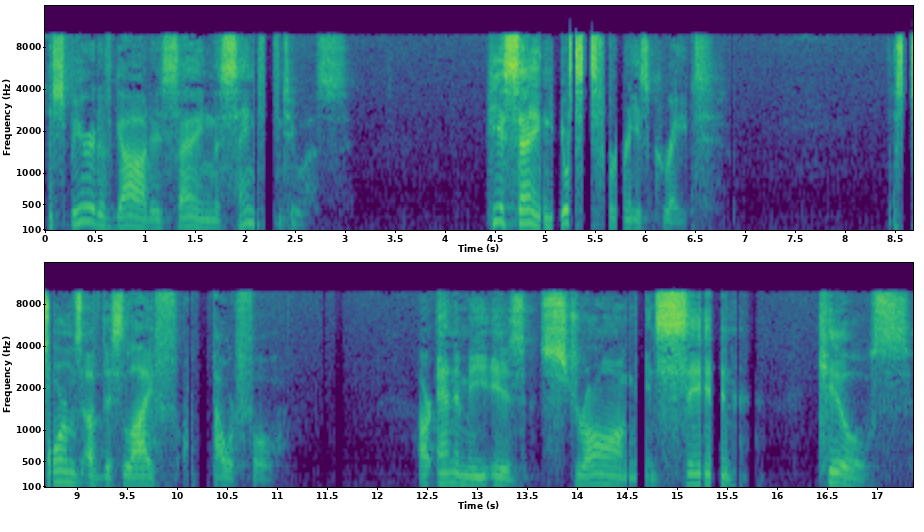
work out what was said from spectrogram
The Spirit of God is saying the same thing to us. He is saying, Your suffering is great. The storms of this life are powerful. Our enemy is strong and sin kills.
